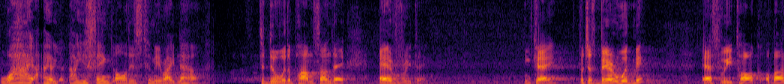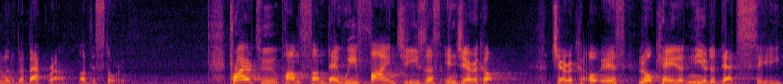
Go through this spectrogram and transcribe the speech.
why are you saying all this to me right now? To do with the Palm Sunday? Everything. Okay? But just bear with me as we talk about a little bit of background of this story. Prior to Palm Sunday, we find Jesus in Jericho. Jericho is located near the Dead Sea.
